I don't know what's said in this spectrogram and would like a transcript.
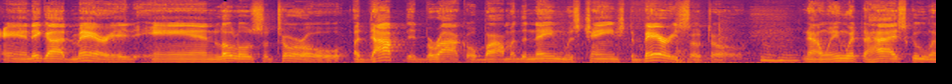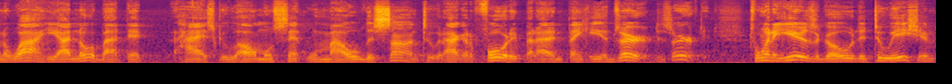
and they got married, and Lolo Soetoro adopted Barack Obama. The name was changed to Barry Soetoro. Mm-hmm. Now, when he went to high school in Hawaii, I know about that high school. I almost sent my oldest son to it. I could afford it, but I didn't think he observed, deserved it. 20 years ago, the tuition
